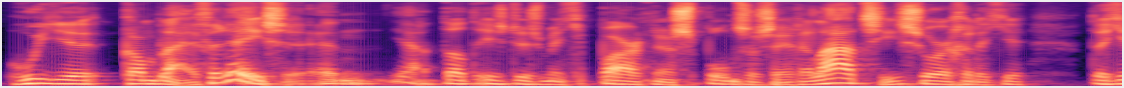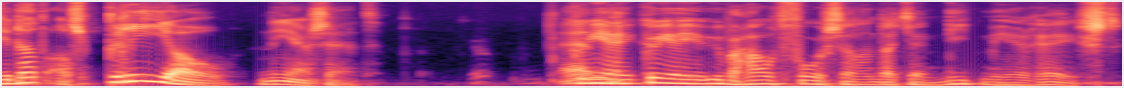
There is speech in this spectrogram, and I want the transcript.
hoe je kan blijven racen. En ja, dat is dus met je partners, sponsors en relaties zorgen dat je dat, je dat als prio neerzet. En- Kun, jij, kun jij je überhaupt voorstellen dat je niet meer race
